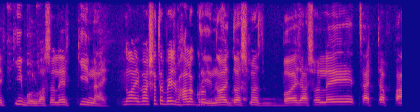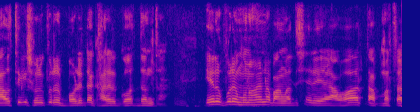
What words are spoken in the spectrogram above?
এর কি বলব আসলে এর কি নাই? নয় মাসে তো বেশ ভালো গ্রোথ নয় দশ মাস বয়স আসলে চারটা পাও থেকে শুরু করে বডিটা ঘাড়ের গদ্দানটা এর উপরে মনে হয় না বাংলাদেশের এই আবহাওয়ার তাপমাত্রা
